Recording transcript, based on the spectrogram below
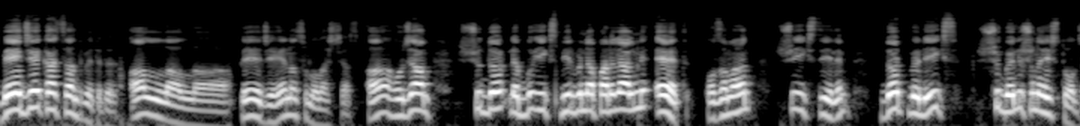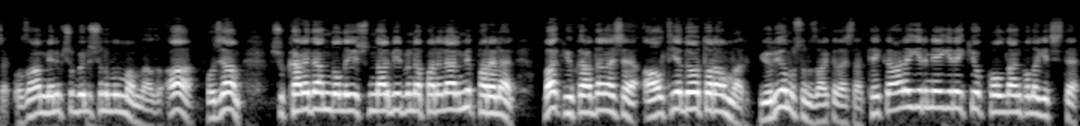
BC kaç santimetredir? Allah Allah. BC'ye nasıl ulaşacağız? Aa hocam şu 4 ile bu x birbirine paralel mi? Evet. O zaman şu x diyelim. 4 bölü x şu bölü şuna eşit olacak. O zaman benim şu bölü şunu bulmam lazım. Aa hocam şu kareden dolayı şunlar birbirine paralel mi? Paralel. Bak yukarıdan aşağıya 6'ya 4 oran var. Görüyor musunuz arkadaşlar? Tekrara girmeye gerek yok koldan kola geçişte.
